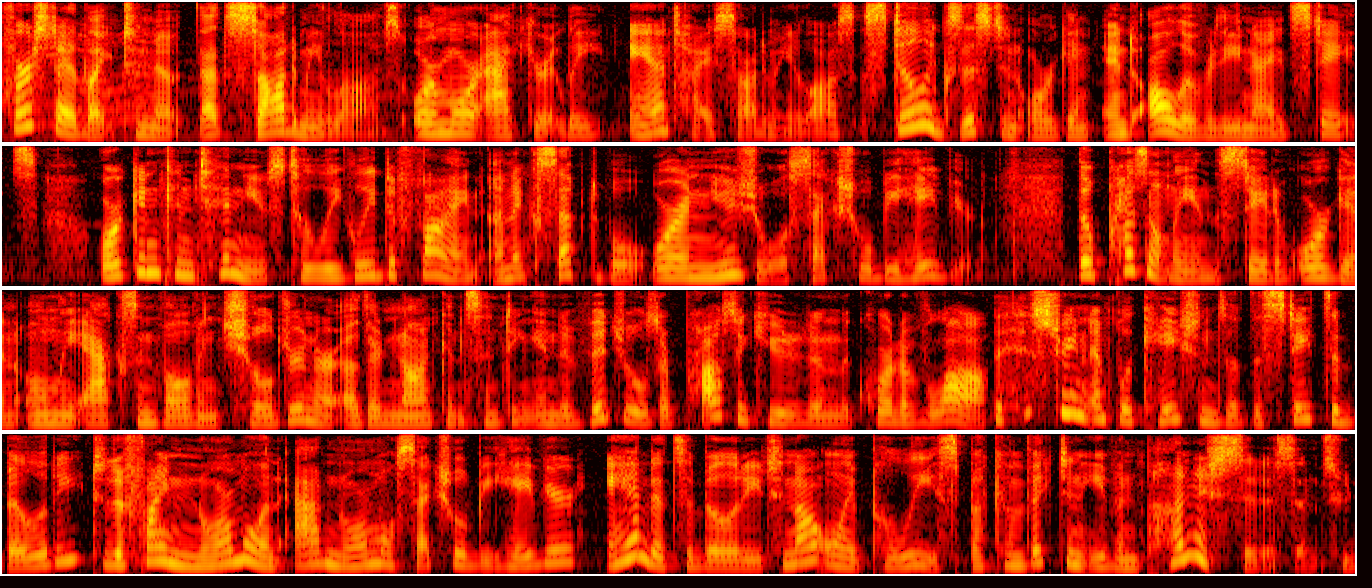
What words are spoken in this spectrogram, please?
First, I'd like to note that sodomy laws, or more accurately, anti sodomy laws, still exist in Oregon and all over the United States. Oregon continues to legally define unacceptable or unusual sexual behavior. Though presently in the state of Oregon only acts involving children or other non consenting individuals are prosecuted in the court of law, the history and implications of the state's ability to define normal and abnormal sexual behavior and its ability to not only police but convict and even punish citizens who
